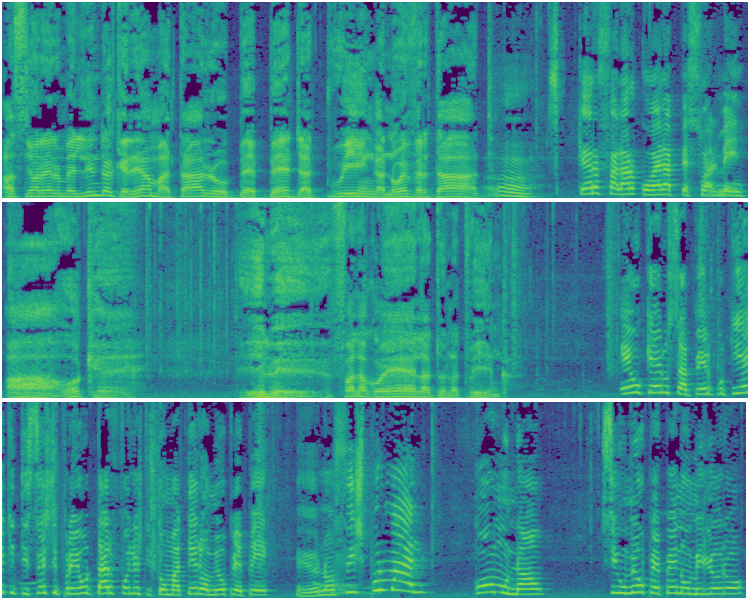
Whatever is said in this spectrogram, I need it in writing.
A senhora Ermelinda queria matar o bebê da Twinga, não é verdade? Hum, quero falar com ela pessoalmente. Ah, ok. Ele, fala com ela, dona Twinga. Eu quero saber por que é que disseste para eu dar folhas de tomateiro ao meu Pepe. Eu não fiz por mal. Como não? Se o meu Pepe não melhorou.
